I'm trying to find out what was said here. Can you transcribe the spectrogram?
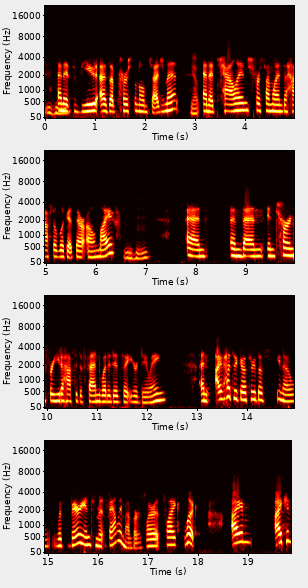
Mhm. and it's viewed as a personal judgment Yep. and a challenge for someone to have to look at their own life, Mm-hmm. and and then in turn for you to have to defend what it is that you're doing. And I've had to go through this, you know, with very intimate family members where it's like, look, I'm I can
